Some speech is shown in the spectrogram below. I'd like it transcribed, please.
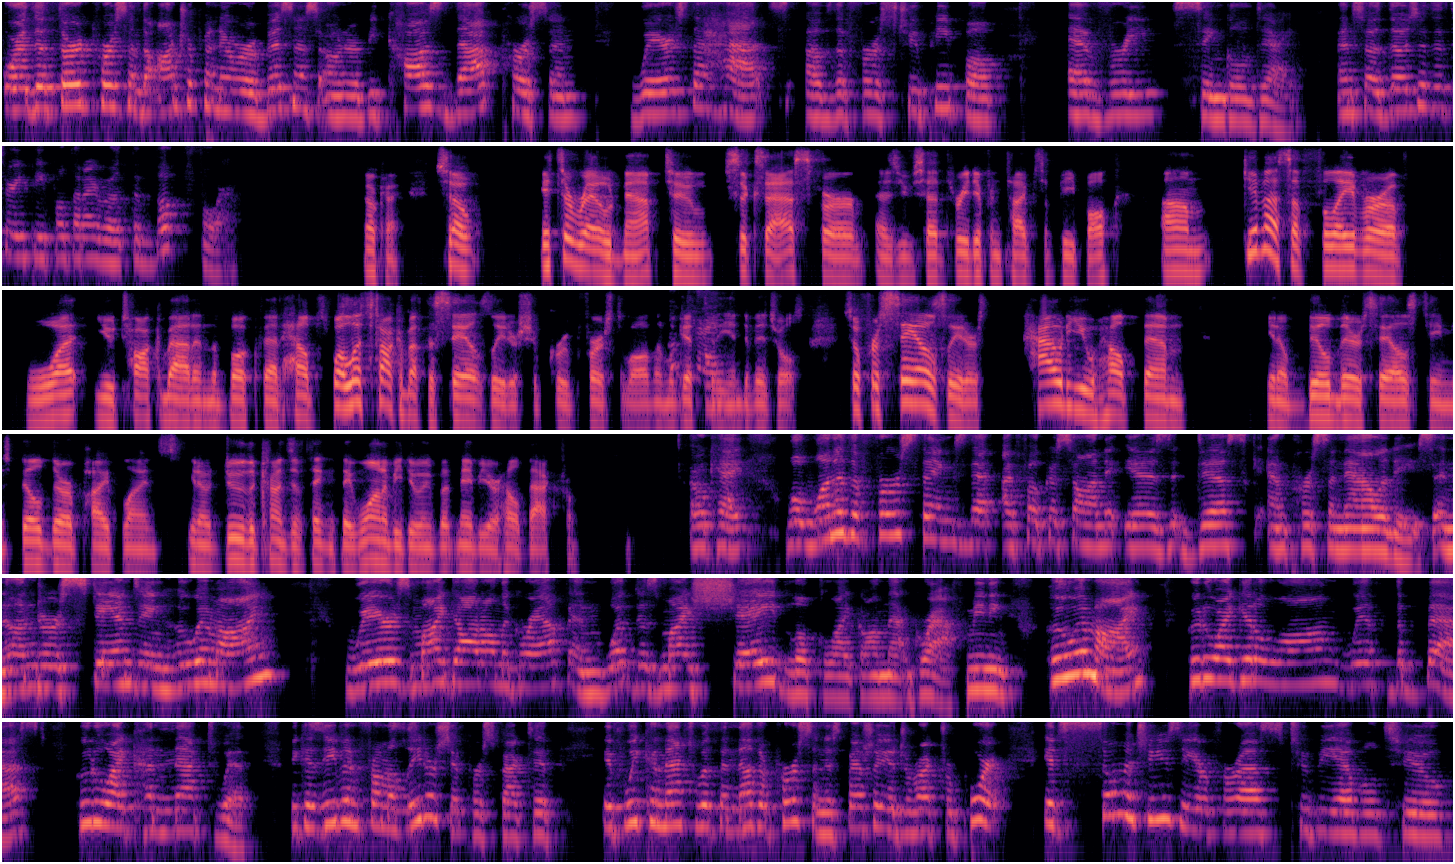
Or the third person, the entrepreneur or business owner, because that person wears the hats of the first two people every single day. And so those are the three people that I wrote the book for. Okay. So it's a roadmap to success for, as you've said, three different types of people. Um, give us a flavor of what you talk about in the book that helps. Well, let's talk about the sales leadership group first of all, then we'll okay. get to the individuals. So, for sales leaders, how do you help them? you know build their sales teams build their pipelines you know do the kinds of things they want to be doing but maybe you're held back from okay well one of the first things that i focus on is DISC and personalities and understanding who am i where's my dot on the graph and what does my shade look like on that graph? Meaning, who am I? Who do I get along with the best? Who do I connect with? Because even from a leadership perspective, if we connect with another person, especially a direct report, it's so much easier for us to be able to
